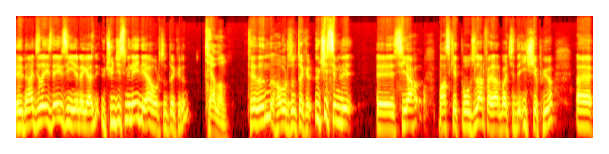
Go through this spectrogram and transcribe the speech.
E, Nigel Hayes Davis'in yerine geldi. Üçüncü ismi neydi ya Horton Tucker'ın? Talon. Talon Horton Tucker. Üç isimli e, siyah basketbolcular Fenerbahçe'de iş yapıyor. E,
